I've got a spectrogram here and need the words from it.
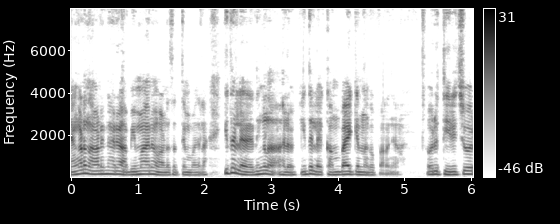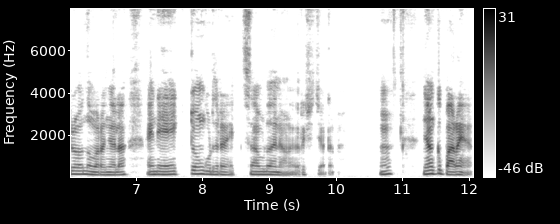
ഞങ്ങളുടെ നാടിന്റെ ഒരു അഭിമാനമാണ് സത്യം പറഞ്ഞാൽ ഇതല്ലേ നിങ്ങൾ ഹലോ ഇതല്ലേ കമ്പാക്ക് എന്നൊക്കെ പറഞ്ഞാൽ ഒരു തിരിച്ചു വരുമെന്ന് പറഞ്ഞാൽ അതിന്റെ ഏറ്റവും കൂടുതൽ എക്സാമ്പിൾ തന്നെയാണ് ഋഷി ചേട്ടൻ. ഉം. ഞങ്ങൾക്ക് പറയാം.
